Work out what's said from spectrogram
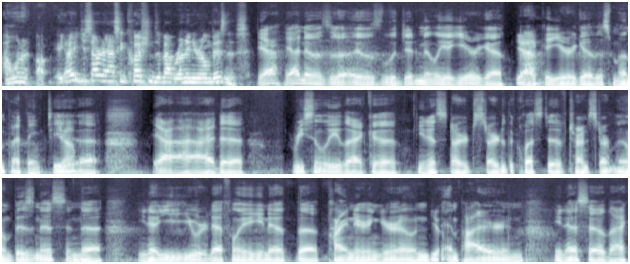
I want to. Uh, I just started asking questions about running your own business. Yeah, yeah. No, it was uh, it was legitimately a year ago. Yeah. like a year ago this month, I think too. Yeah. Uh, yeah, I, I had uh, recently like uh, you know started started the quest of trying to start my own business, and uh, you know you you were definitely you know the pioneering your own Yep. empire, and you know so like.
